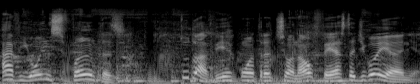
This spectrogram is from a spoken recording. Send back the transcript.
Aviões Fantasy. Tudo a ver com a tradicional festa de Goiânia.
